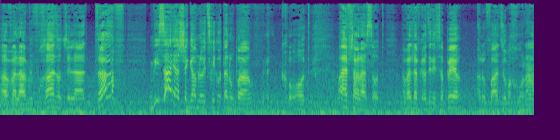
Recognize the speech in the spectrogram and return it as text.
אבל המבוכה הזאת של הטוב, מי זה היה שגם לא הצחיק אותנו פעם? קורות, מה אפשר לעשות? אבל דווקא רציתי לספר על הופעת זום אחרונה,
